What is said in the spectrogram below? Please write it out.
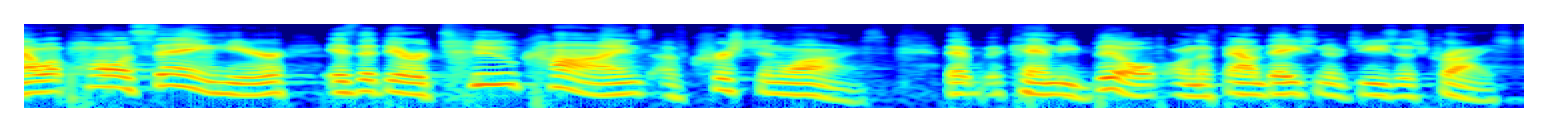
Now, what Paul is saying here is that there are two kinds of Christian lives that can be built on the foundation of Jesus Christ.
